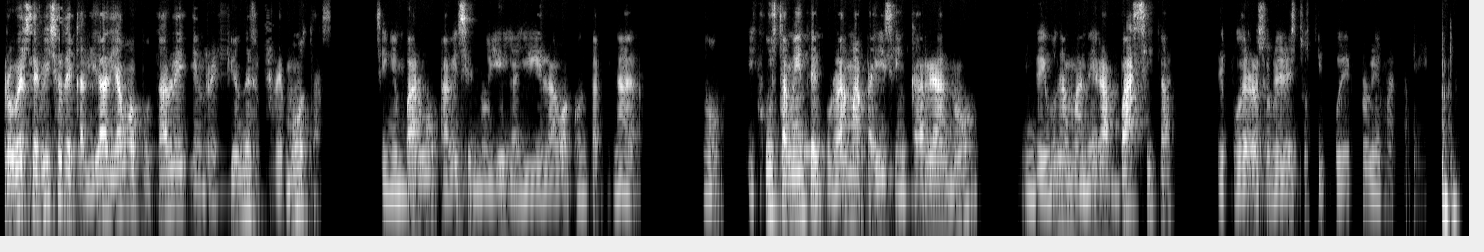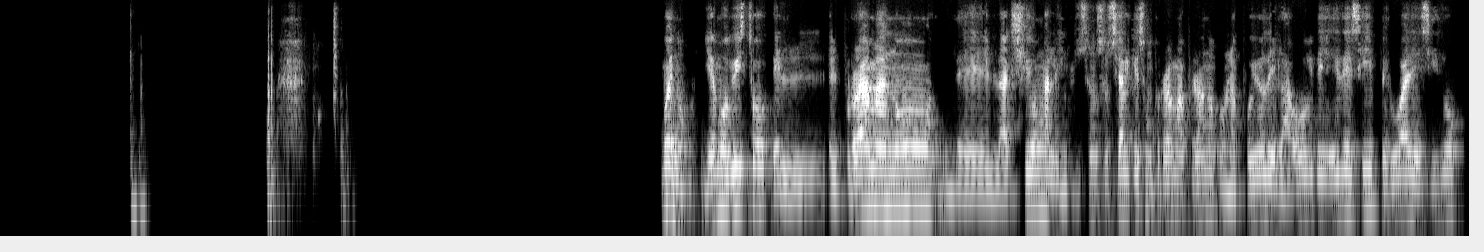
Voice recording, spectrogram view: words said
Proveer servicios de calidad de agua potable en regiones remotas. Sin embargo, a veces no llega allí el agua contaminada, ¿no? Y justamente el programa País se encarga, ¿no? De una manera básica de poder resolver estos tipos de problemas también. Bueno, ya hemos visto el, programa ¿no? de la acción a la inclusión social, que es un programa peruano con el apoyo de la OCDE, es decir, Perú ha decidido,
